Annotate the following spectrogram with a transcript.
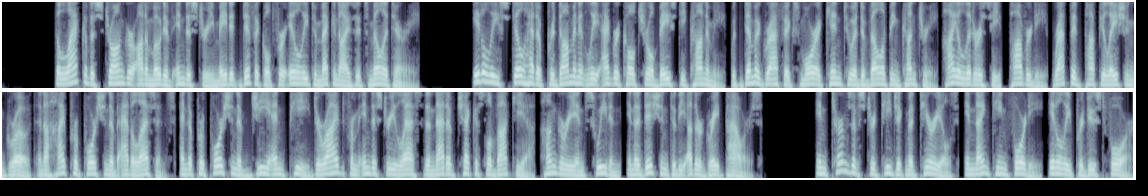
The lack of a stronger automotive industry made it difficult for Italy to mechanize its military. Italy still had a predominantly agricultural-based economy, with demographics more akin to a developing country high illiteracy, poverty, rapid population growth and a high proportion of adolescents and a proportion of GNP derived from industry less than that of Czechoslovakia, Hungary and Sweden, in addition to the other great powers. In terms of strategic materials, in 1940, Italy produced 4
